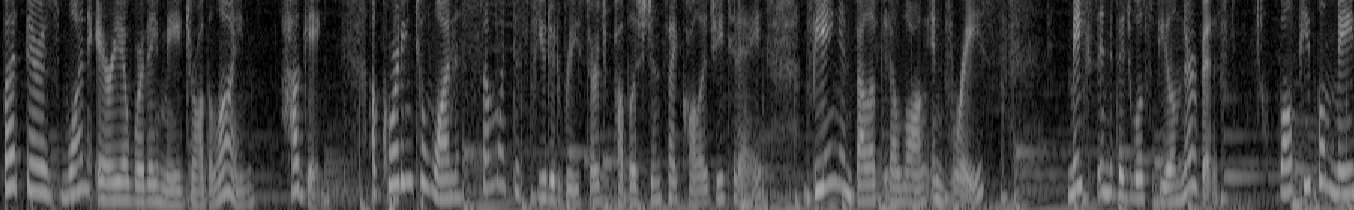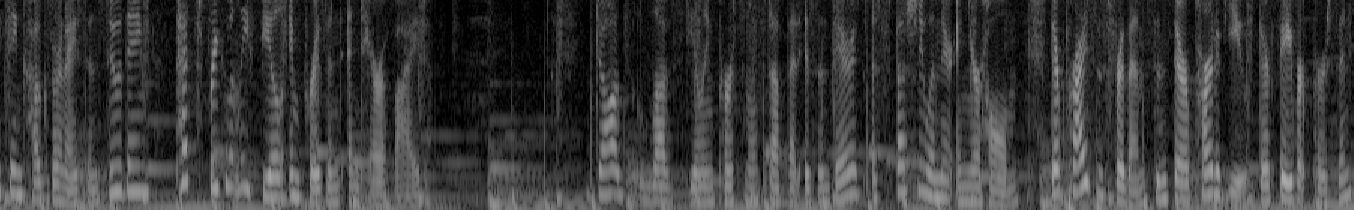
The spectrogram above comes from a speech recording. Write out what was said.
But there's one area where they may draw the line hugging. According to one somewhat disputed research published in Psychology Today, being enveloped in a long embrace makes individuals feel nervous. While people may think hugs are nice and soothing, pets frequently feel imprisoned and terrified. Dogs love stealing personal stuff that isn't theirs, especially when they're in your home. They're prizes for them since they're a part of you, their favorite person,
